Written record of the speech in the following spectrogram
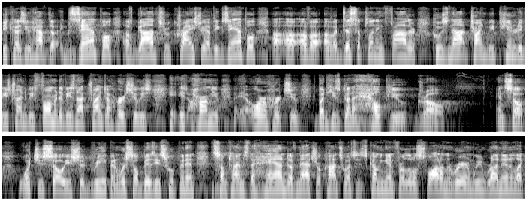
because you have the example of God through Christ. You have the example uh, uh, of a, of a disciplining father who's not trying to be punitive. He's trying to be formative. He's not trying to hurt you, he's, he, harm you, or hurt you, but he's going to help you grow. And so, what you sow, you should reap. And we're so busy swooping in. And sometimes the hand of natural consequences is coming in for a little swat on the rear, and we run in and, like,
